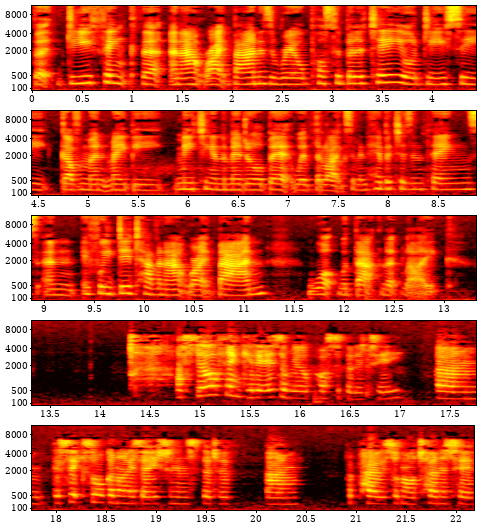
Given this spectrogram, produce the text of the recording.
But do you think that an outright ban is a real possibility, or do you see government maybe meeting in the middle a bit with the likes of inhibitors and things? And if we did have an outright ban, what would that look like? I still think it is a real possibility. Um, the six organisations that have um, proposed an alternative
